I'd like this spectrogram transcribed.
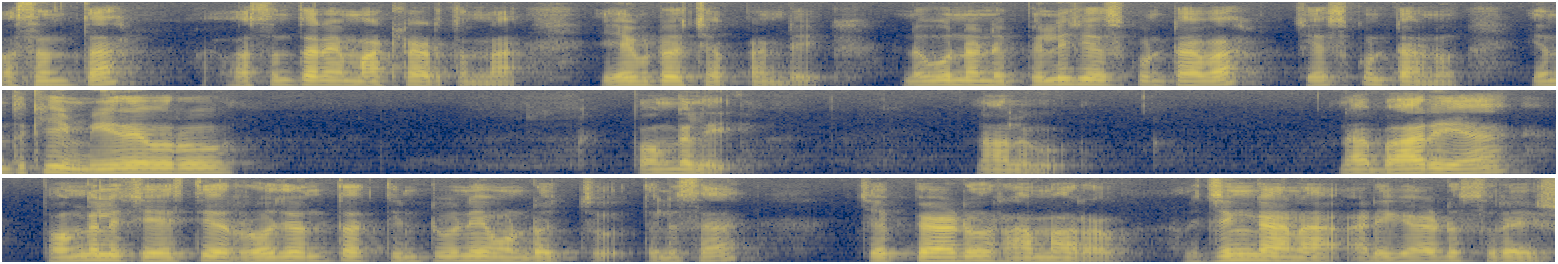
వసంత వసంతనే మాట్లాడుతున్నా. ఏమిటో చెప్పండి. నువ్వు నన్ను పెళ్ళి చేసుకుంటావా? చేసుకుంటాను. ఇంతకీ మీరెవరు? పొంగలి. నాలుగు. నా భార్య పొంగలి చేస్తే రోజంతా తింటూనే ఉండొచ్చు. తెలుసా? చెప్పాడు రామారావు. నిజంగానా? అడిగాడు సురేష్.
